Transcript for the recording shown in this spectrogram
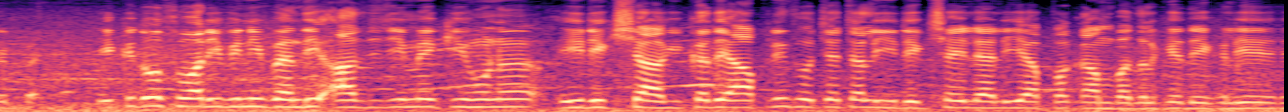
ਤੇ ਪ- ਇੱਕ ਦੋ ਸਵਾਰੀ ਵੀ ਨਹੀਂ ਪੈਂਦੀ। ਅੱਜ ਜਿਵੇਂ ਕਿ ਹੁਣ ਈ ਰਿਕਸ਼ਾ ਆ ਗਈ। ਕਦੇ ਆਪ ਨਹੀਂ ਸੋਚਿਆ ਚੱਲ ਈ ਰਿਕਸ਼ਾ ਹੀ ਲੈ ਲਈਏ ਆਪਾਂ ਕੰਮ ਬਦਲ ਕੇ ਦੇਖ ਲਈਏ।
